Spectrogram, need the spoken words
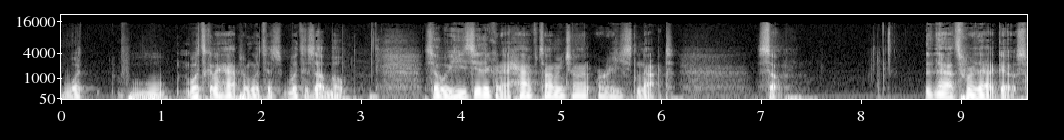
what what's going to happen with his with his elbow. So he's either going to have Tommy John or he's not. So that's where that goes.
